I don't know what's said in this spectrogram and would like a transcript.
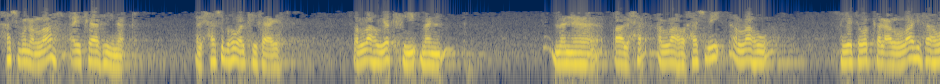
حسبنا الله أي كافينا. الحسب هو الكفاية. فالله يكفي من من قال الله حسبي الله يتوكل على الله فهو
